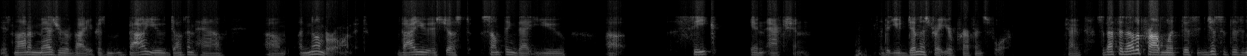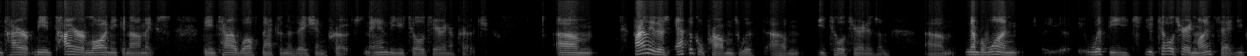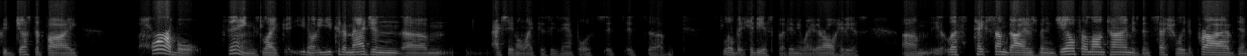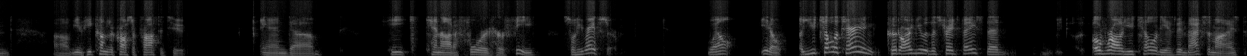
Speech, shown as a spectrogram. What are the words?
It's not a measure of value because value doesn't have um, a number on it. Value is just something that you uh, seek in action, that you demonstrate your preference for. Okay, so that's another problem with this, just with this entire, the entire law and economics, the entire wealth maximization approach and the utilitarian approach. Um, finally, there's ethical problems with um, utilitarianism. Um, number one, with the utilitarian mindset, you could justify horrible things like, you know, you could imagine, um, actually, I don't like this example. It's, it's, it's um, a little bit hideous, but anyway, they're all hideous. Um, let's take some guy who's been in jail for a long time, he's been sexually deprived, and, um, you know, he comes across a prostitute and uh, he cannot afford her fee, so he rapes her. Well, you know, a utilitarian could argue with a straight face that overall utility has been maximized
